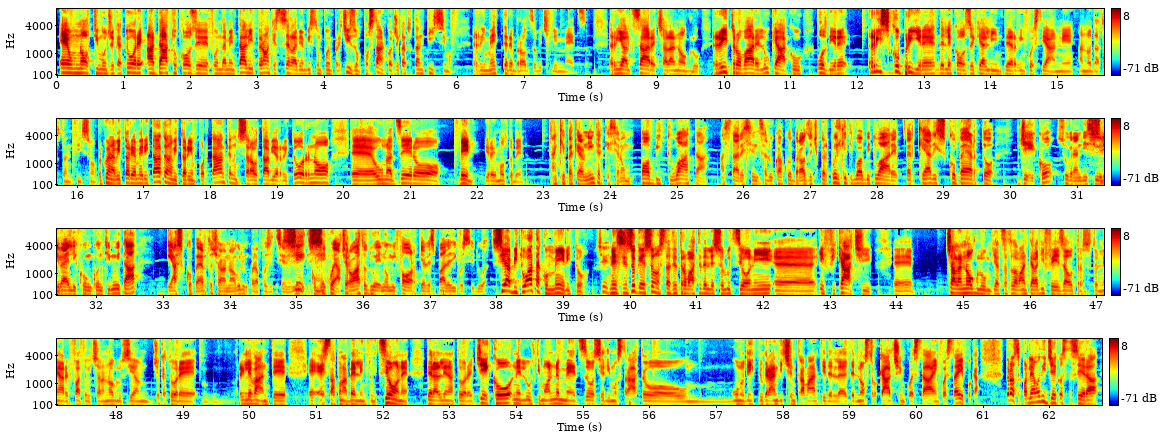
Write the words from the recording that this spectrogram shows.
è un ottimo giocatore, ha dato cose fondamentali, però anche stasera l'abbiamo visto un po' impreciso, un po' stanco, ha giocato tantissimo. Rimettere Brozovic lì in mezzo, rialzare Cialanoglu, ritrovare Lukaku vuol dire riscoprire delle cose che all'Inter in questi anni hanno dato tantissimo. Per cui una vittoria meritata, una vittoria importante, non ci sarà Ottavio al ritorno, eh, 1-0, bene, direi molto bene. Anche perché era un'Inter che si era un po' abituata a stare senza Lukaku e Brozovic per quel che ti vuoi abituare, perché ha riscoperto Geco su grandissimi Sì. livelli con continuità e ha scoperto Cialanoglu in quella posizione Sì, lì. Comunque sì, ha cioè- trovato due nomi forti alle spalle di questi due. Si è abituata con merito, Sì. nel senso che sono state trovate delle soluzioni eh, efficaci. Eh, Cialanoglu piazzato davanti alla difesa, oltre a sottolineare il fatto che Cialanoglu sia un giocatore mh, rilevante, è, è stata una bella intuizione dell'allenatore. Geco nell'ultimo anno e mezzo si è dimostrato un- uno dei più grandi centravanti del, del nostro calcio in questa, in questa epoca. Però se parliamo di Geco stasera,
